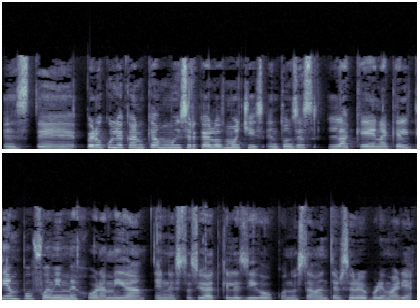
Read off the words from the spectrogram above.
Este, pero Culiacán queda muy cerca de Los Mochis. Entonces, la que en aquel tiempo fue mi mejor amiga en esta ciudad que les digo cuando estaba en tercero de primaria,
